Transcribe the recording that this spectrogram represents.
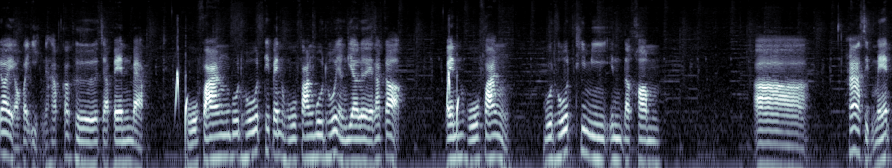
ย่อยออกไปอีกนะครับ ก็คือจะเป็นแบบหูฟังบลูทูธที่เป็นหูฟังบลูทูธอย่างเดียวเลย แล้วก็เป็นหูฟังบลูทูธที่มีอินเตอร์คอม 50 เมตร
